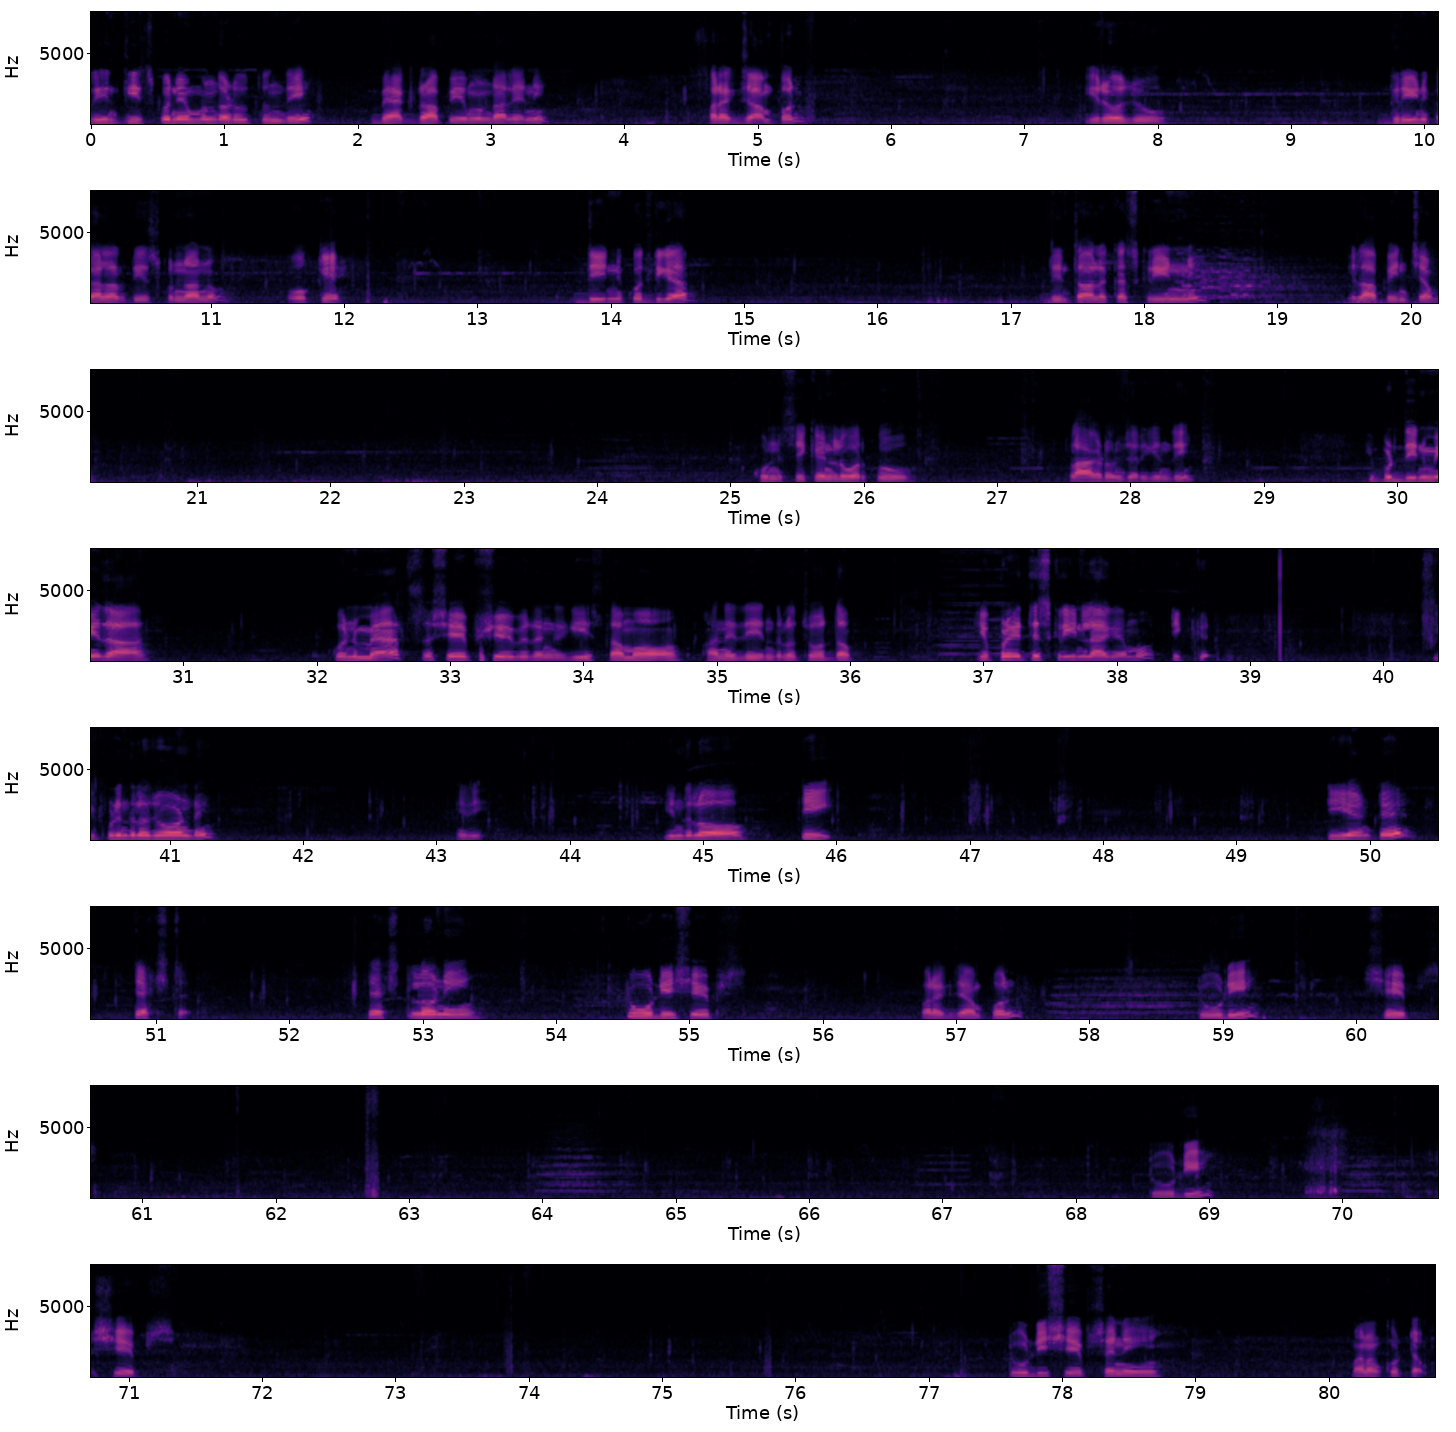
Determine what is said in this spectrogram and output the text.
స్క్రీన్ తీసుకునే ముందు అడుగుతుంది బ్యాక్ డ్రాప్ ఏముండాలి అని. ఫర్ ఎగ్జాంపుల్ ఈరోజు గ్రీన్ కలర్ తీసుకున్నాను ఓకే. దీన్ని కొద్దిగా దీని తాలూకా స్క్రీన్ని ఇలా పెంచాం. కొన్ని సెకండ్ల వరకు లాగడం జరిగింది. ఇప్పుడు దీని మీద కొన్ని మ్యాథ్స్ షేప్స్ ఏ విధంగా గీస్తామో అనేది ఇందులో చూద్దాం. ఎప్పుడైతే స్క్రీన్ లాగామో టిక్ ఇప్పుడు ఇందులో చూడండి. ఇది. ఇందులో టీ టీ అంటే text టెక్స్ట్లోని two D shapes for example two D shapes two D shapes two D shapes అని మనం కుట్టాం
